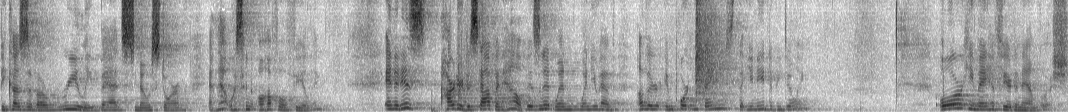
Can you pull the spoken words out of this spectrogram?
because of a really bad snowstorm, and that was an awful feeling. And it is harder to stop and help, isn't it, when, when you have other important things that you need to be doing? Or he may have feared an ambush.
